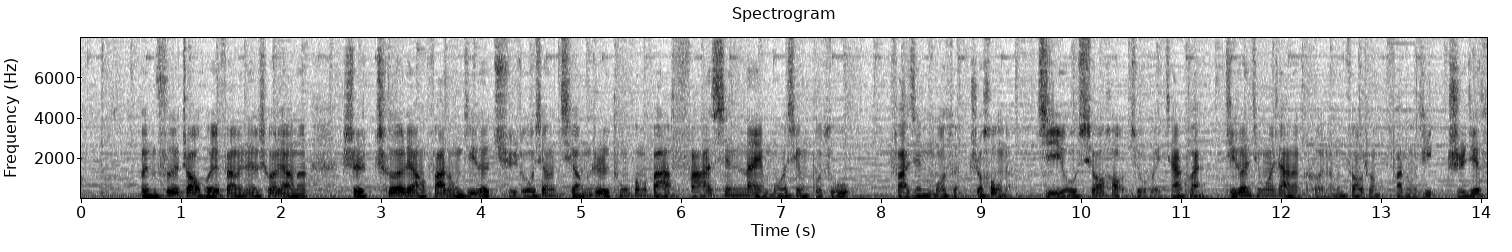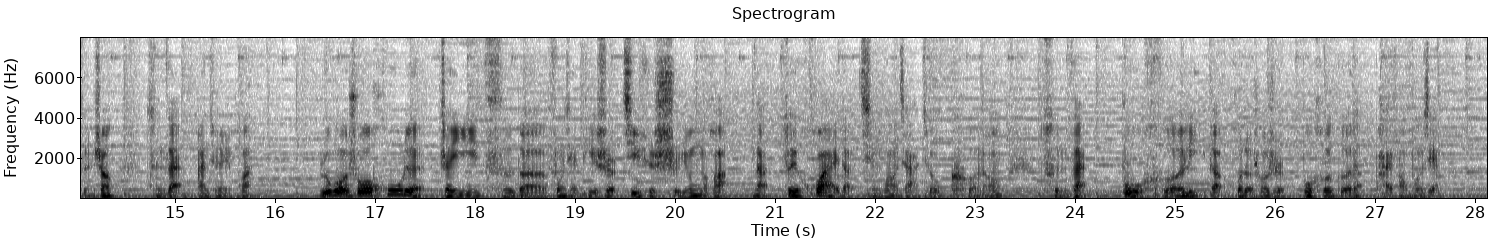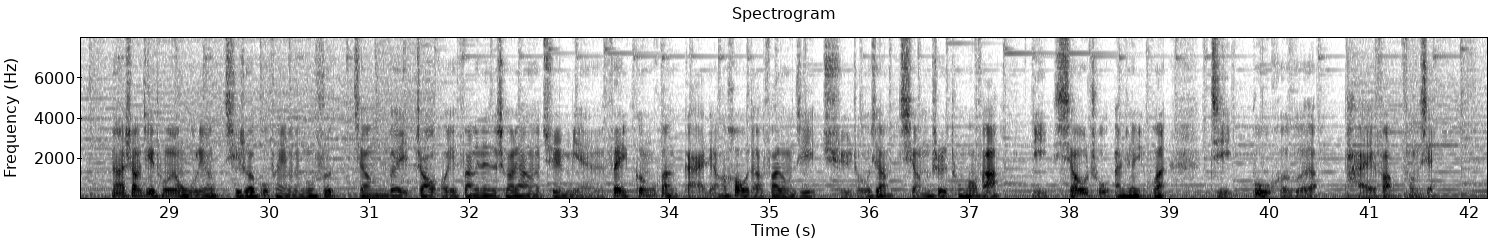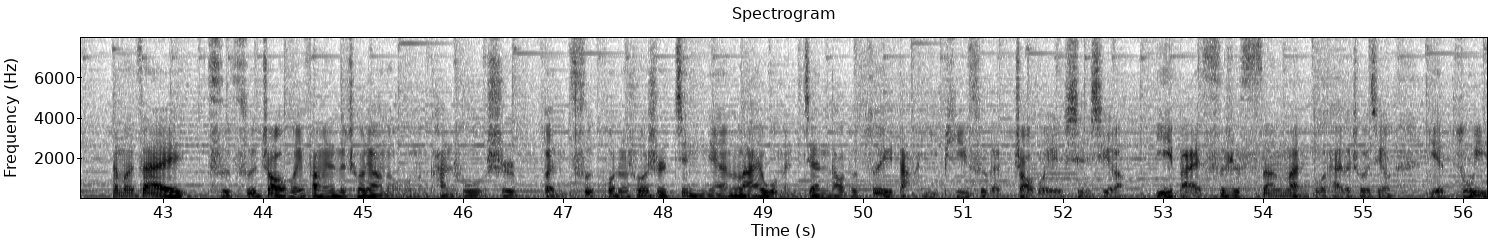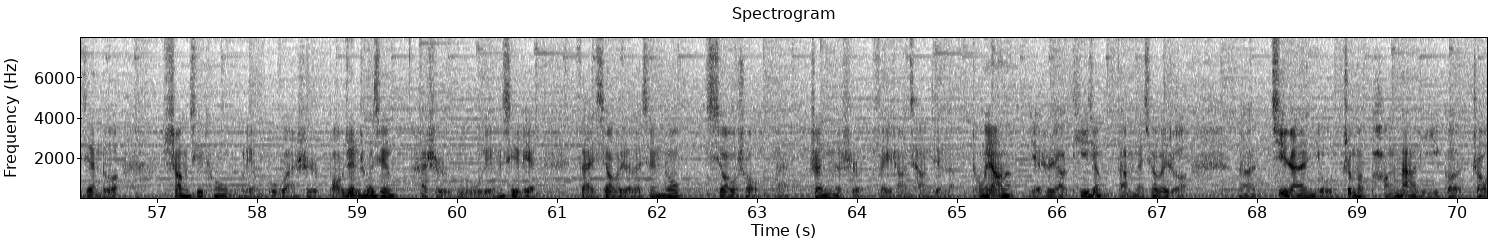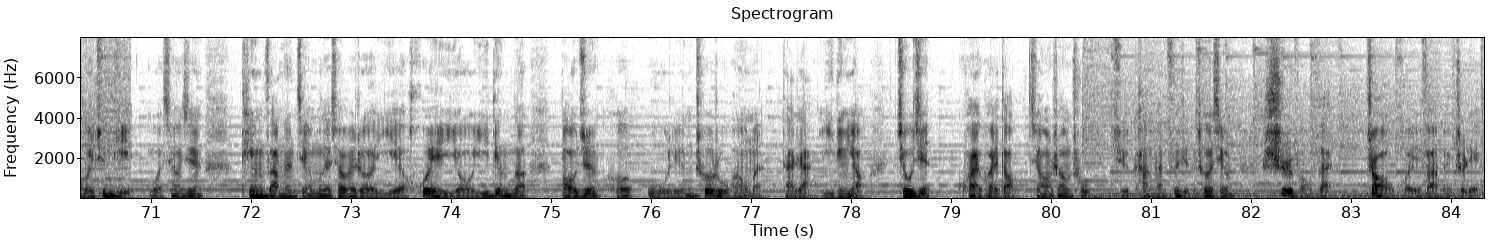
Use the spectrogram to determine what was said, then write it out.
本次召回范围内的车辆呢，是车辆发动机的曲轴箱强制通风阀阀芯耐磨性不足，阀芯磨损之后呢，机油消耗就会加快，极端情况下呢，可能造成发动机直接损伤，存在安全隐患。如果说忽略这一次的风险提示，继续使用的话，那最坏的情况下就可能存在不合理的或者说是不合格的排放风险。那上汽通用五菱汽车股份有限公司将为召回范围内的车辆呢，去免费更换改良后的发动机曲轴箱强制通风阀，以消除安全隐患及不合格的排放风险。那么在此次召回范围内的车辆呢，我们看出是本次或者说是近年来我们见到的最大一批次的召回信息了，一百四十三万多台的车型，也足以见得上汽通用五菱不管是宝骏车型还是五菱系列，在消费者的心中销售那真的是非常强劲的。同样呢，也是要提醒咱们的消费者。那既然有这么庞大的一个召回群体，我相信听咱们节目的消费者也会有一定的宝骏和五菱车主朋友们，大家一定要就近快快到经销商处去看看自己的车型是否在召回范围之列。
